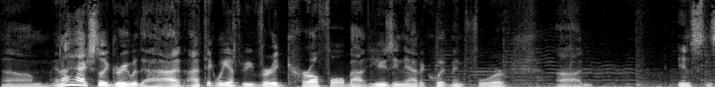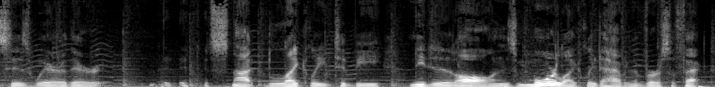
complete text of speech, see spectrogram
um, and I actually agree with that. I, I, think we have to be very careful about using that equipment for uh, instances where there it, it's not likely to be needed at all and is more likely to have an adverse effect.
